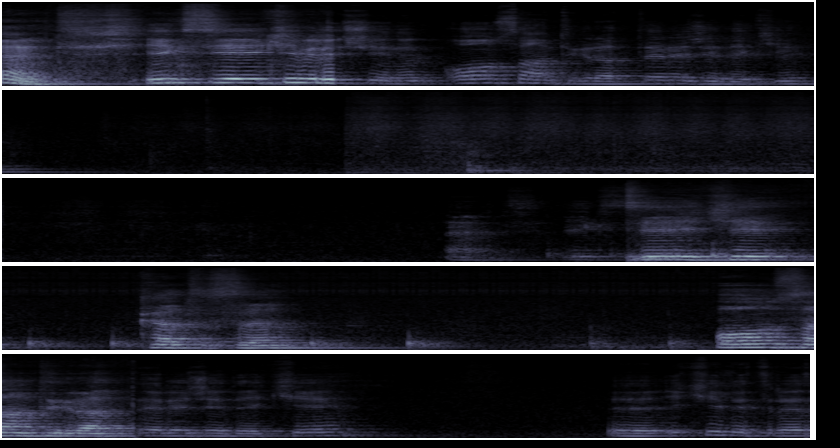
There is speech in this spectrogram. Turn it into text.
Evet, X, Y2 bileşiğinin 10 santigrat derecedeki Evet, C2 katısı 10 santigrat derecedeki e, 2 litre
